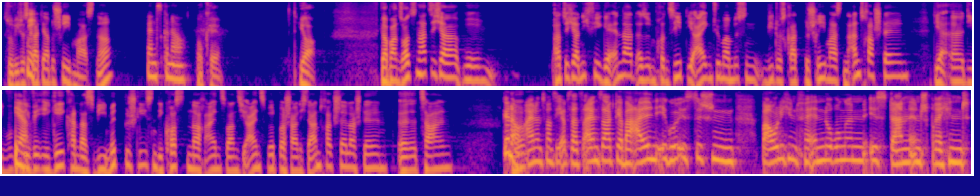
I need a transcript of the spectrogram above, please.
So wie du es nee. gerade ja beschrieben hast, ne? Ganz genau. Okay. Ja. Ja, aber ansonsten hat sich ja äh, hat sich ja nicht viel geändert. Also im Prinzip, die Eigentümer müssen, wie du es gerade beschrieben hast, einen Antrag stellen. Die, äh, die, ja. die, WEG kann das wie mitbeschließen. Die Kosten nach 21.1 wird wahrscheinlich der Antragsteller stellen, äh, zahlen. Genau, ja. 21 Absatz 1 sagt ja, bei allen egoistischen baulichen Veränderungen ist dann entsprechend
